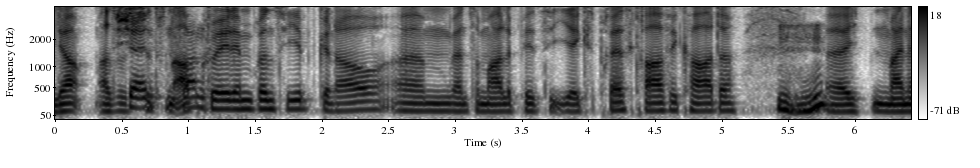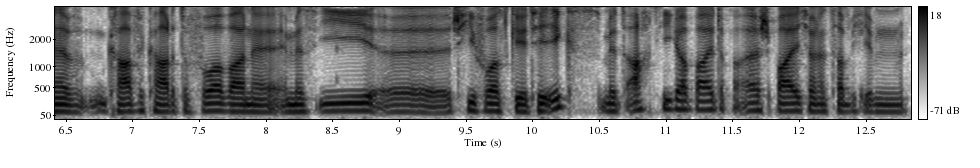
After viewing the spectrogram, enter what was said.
Ja, also es ist jetzt ein. Upgrade im Prinzip, genau. Ähm, ganz normale PCI Express Grafikkarte. Mhm. Äh, ich, meine Grafikkarte davor war eine MSI äh, GeForce GTX mit 8 GB äh, Speicher und jetzt habe ich eben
